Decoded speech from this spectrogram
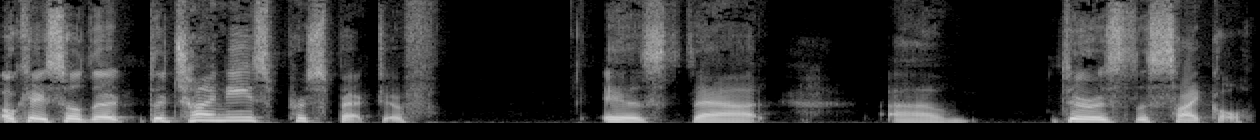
okay, so the, the Chinese perspective is that um, there is the cycle,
